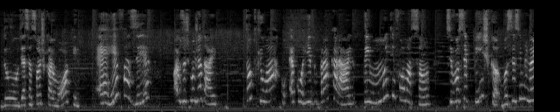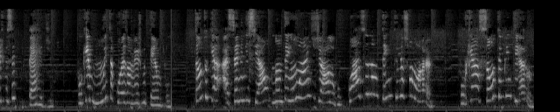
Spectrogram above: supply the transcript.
do, de Ascensão Skywalker é refazer os últimos Jedi. Tanto que o arco é corrido pra caralho, tem muita informação. Se você pisca, você simplesmente você perde. Porque é muita coisa ao mesmo tempo. Tanto que a, a cena inicial não tem um mais de diálogo, quase não tem trilha sonora. Porque a ação o tempo inteiro.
